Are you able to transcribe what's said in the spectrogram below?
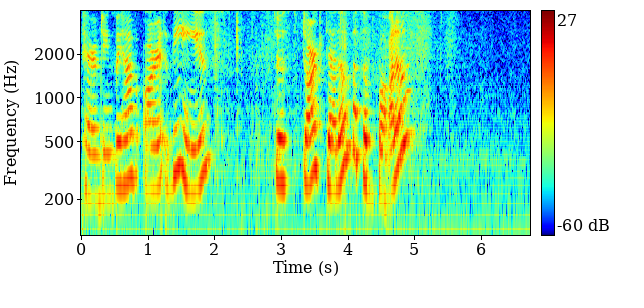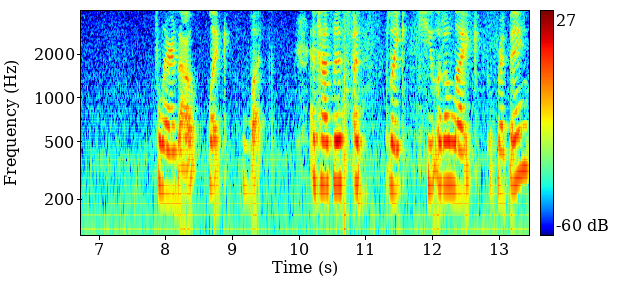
pair of jeans we have are these. Just dark denim, but the bottom flares out. Like, what? It has this, uh, like, cute little, like, ripping.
